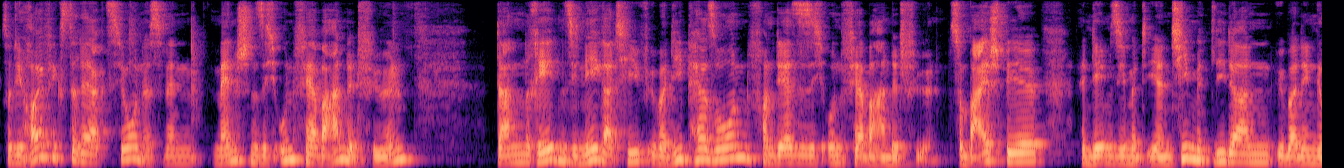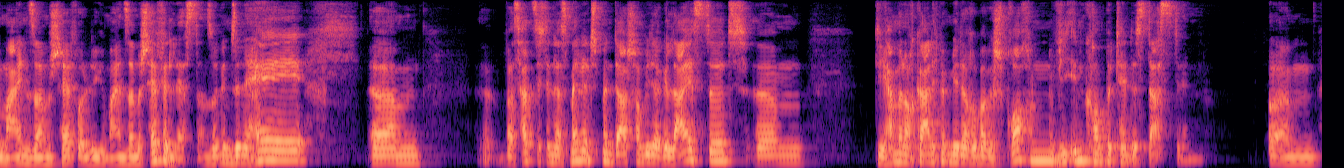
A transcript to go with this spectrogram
So die häufigste Reaktion ist, wenn Menschen sich unfair behandelt fühlen, dann reden sie negativ über die Person, von der sie sich unfair behandelt fühlen. Zum Beispiel, indem sie mit ihren Teammitgliedern über den gemeinsamen Chef oder die gemeinsame Chefin lästern. So dem Sinne, hey, ähm, was hat sich denn das Management da schon wieder geleistet? Ähm, die haben ja noch gar nicht mit mir darüber gesprochen. Wie inkompetent ist das denn? Ähm,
